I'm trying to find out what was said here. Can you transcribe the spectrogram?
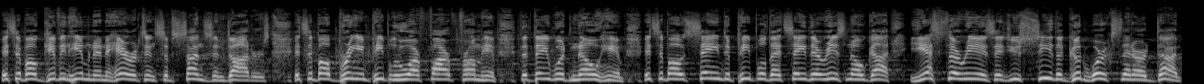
It's about giving him an inheritance of sons and daughters. It's about bringing people who are far from him that they would know him. It's about saying to people that say there is no God, yes, there is. And you see the good works that are done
